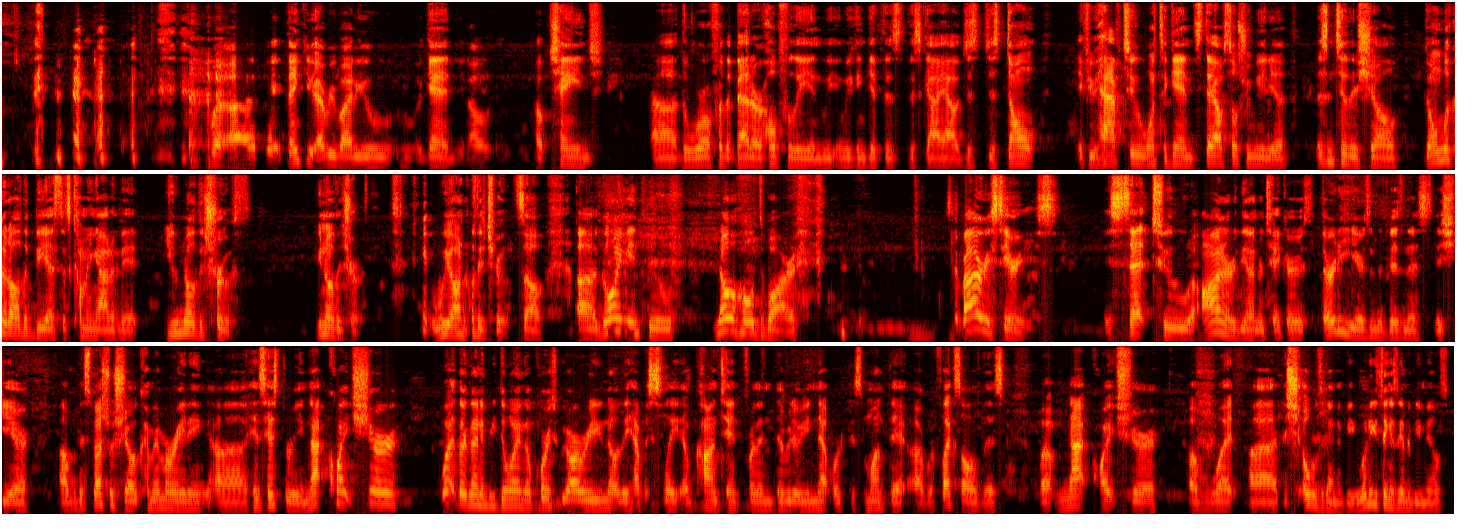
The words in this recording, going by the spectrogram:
but uh, th- thank you everybody who, who, again, you know, helped change uh, the world for the better. Hopefully, and we and we can get this this guy out. Just just don't if you have to. Once again, stay off social media. Listen to this show. Don't look at all the BS that's coming out of it. You know the truth. You know the truth. we all know the truth. So uh, going into No Holds Barred, Survivor Series is set to honor The Undertaker's 30 years in the business this year uh, with a special show commemorating uh, his history. Not quite sure what they're going to be doing. Of course, we already know they have a slate of content for the WWE Network this month that uh, reflects all of this, but not quite sure of what uh, the show is going to be. What do you think is going to be, Meelz?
